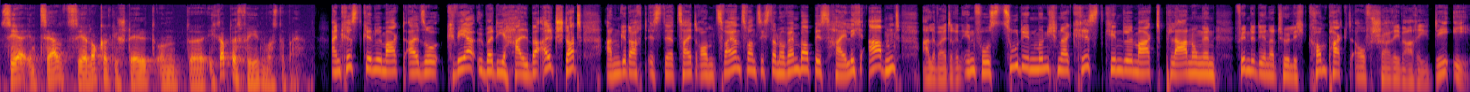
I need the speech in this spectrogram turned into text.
Sehr entzerrt, sehr locker gestellt und äh, ich glaube, da ist für jeden was dabei. Ein Christkindlmarkt also quer über die halbe Altstadt. Angedacht ist der Zeitraum 22. November bis Heiligabend. Alle weiteren Infos zu den Münchner Christkindlmarktplanungen findet ihr natürlich kompakt auf charivari.de.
